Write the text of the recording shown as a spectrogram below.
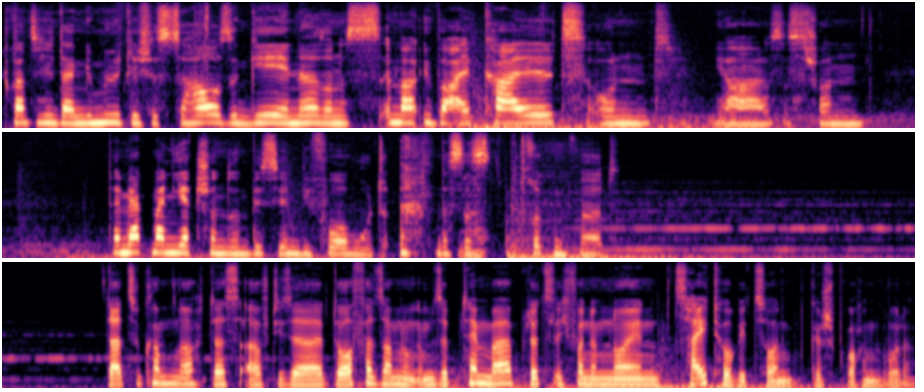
Du kannst nicht in dein gemütliches Zuhause gehen, ne? Sondern es ist immer überall kalt und ja, das ist schon da merkt man jetzt schon so ein bisschen die Vorhut, dass das ja. bedrückend wird. Dazu kommt noch, dass auf dieser Dorfversammlung im September plötzlich von einem neuen Zeithorizont gesprochen wurde.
